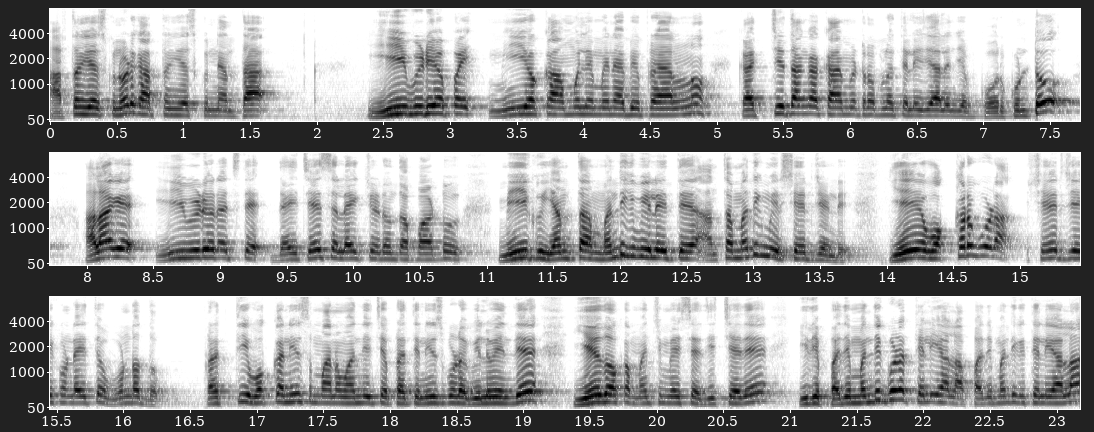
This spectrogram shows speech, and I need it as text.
అర్థం చేసుకున్నోడికి అర్థం చేసుకునేంత. ఈ వీడియోపై మీ యొక్క అమూల్యమైన అభిప్రాయాలను ఖచ్చితంగా కామెంట్ రూపంలో తెలియజేయాలని చెప్పి కోరుకుంటూ అలాగే ఈ వీడియో నచ్చితే దయచేసి లైక్ చేయడంతో పాటు మీకు ఎంతమందికి వీలైతే అంతమందికి మీరు షేర్ చేయండి. ఏ ఒక్కరు కూడా షేర్ చేయకుండా అయితే ఉండొద్దు. ప్రతి ఒక్క న్యూస్ మనం అందించే ప్రతి న్యూస్ కూడా విలువైందే. ఏదో ఒక మంచి మెసేజ్ ఇచ్చేదే. ఇది పది మందికి కూడా తెలియాలా? పది మందికి తెలియాలా?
